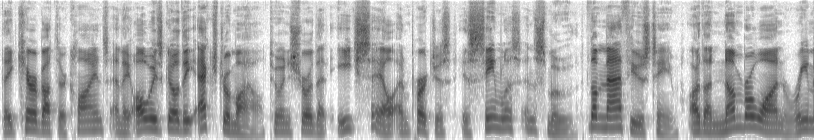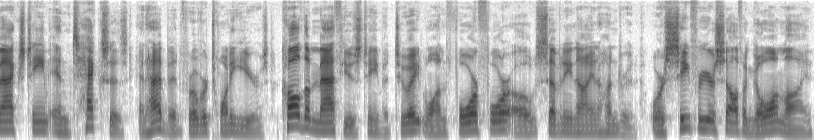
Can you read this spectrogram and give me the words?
They care about their clients and they always go the extra mile to ensure that each sale and purchase is seamless and smooth. The Matthews team are the number one REMAX team in Texas and have been for over 20 years. Call the Matthews team at 281 440 7900 or see for yourself and go online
